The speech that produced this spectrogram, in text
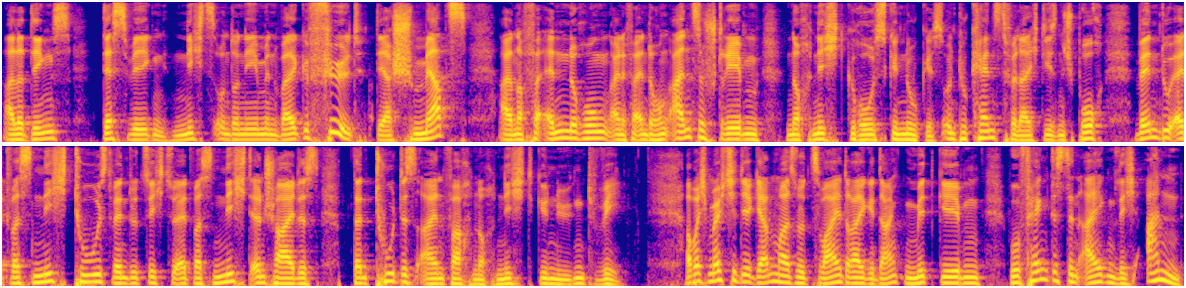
allerdings deswegen nichts unternehmen, weil gefühlt der Schmerz einer Veränderung, eine Veränderung anzustreben, noch nicht groß genug ist. Und du kennst vielleicht diesen Spruch, wenn du etwas nicht tust, wenn du dich zu etwas nicht entscheidest, dann tut es einfach noch nicht genügend weh. Aber ich möchte dir gern mal so zwei, drei Gedanken mitgeben. Wo fängt es denn eigentlich an,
